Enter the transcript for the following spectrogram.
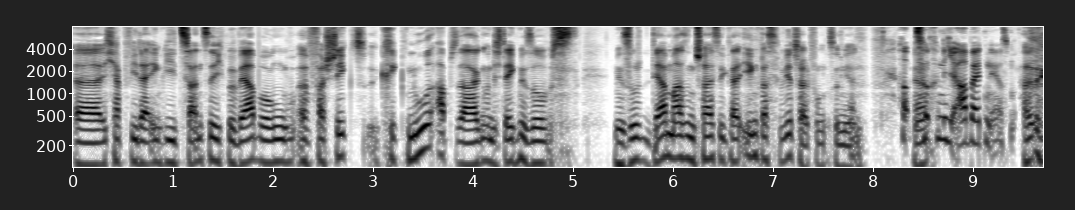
äh, ich habe wieder irgendwie 20 Bewerbungen äh, verschickt, krieg nur Absagen und ich denke mir so, pss, mir so dermaßen scheißegal, irgendwas wird halt funktionieren. Hauptsache nicht arbeiten erstmal.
